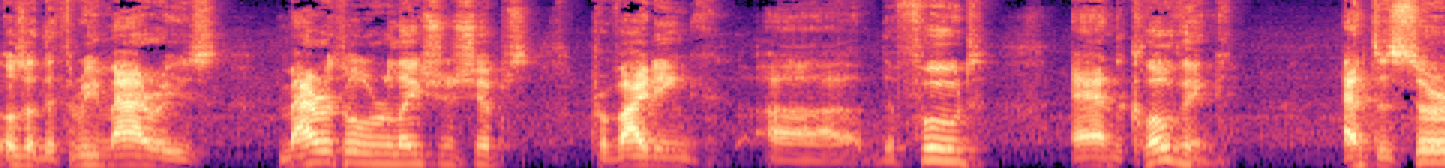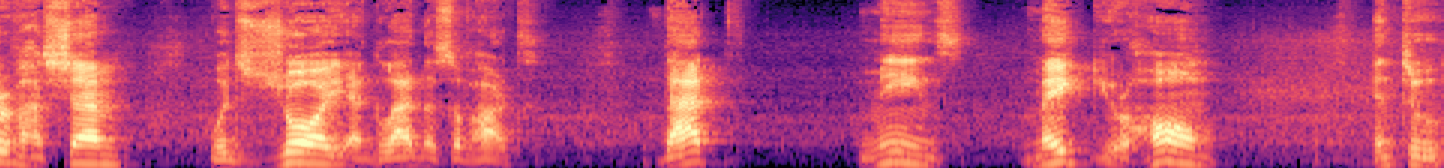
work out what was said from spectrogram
those are the three marries, marital relationships, providing uh, the food and clothing, and to serve Hashem with joy and gladness of heart. That means make your home into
